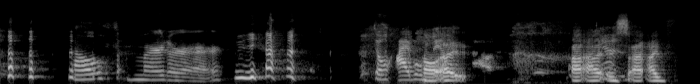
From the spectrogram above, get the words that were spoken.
Elf murderer. yeah. Don't I will Oh, bail I- you I, I, Yeah. it's- I, I've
